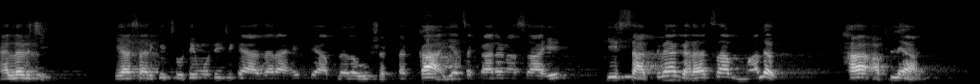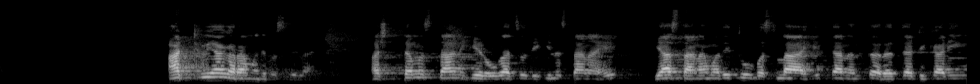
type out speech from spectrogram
ॲलर्जी यासारखे छोटे मोठे जे काही आजार आहेत ते आपल्याला होऊ शकतात का? याचं कारण असं आहे की सातव्या घराचा मालक हा आपल्या आठव्या घरामध्ये बसलेला आहे. अष्टम स्थान हे रोगाचं देखील स्थान आहे. या स्थानामध्ये तो बसला आहे. त्यानंतर त्या ठिकाणी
